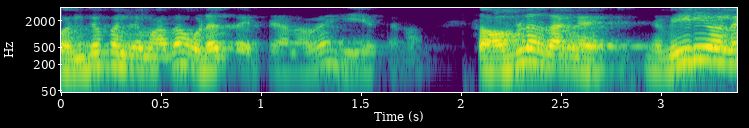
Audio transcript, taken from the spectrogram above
கொஞ்சம் கொஞ்சமா தான் உடற்பயிற்சி அளவை ஏத்தணும். ஸோ அவ்வளவுதாங்க. இந்த வீடியோல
